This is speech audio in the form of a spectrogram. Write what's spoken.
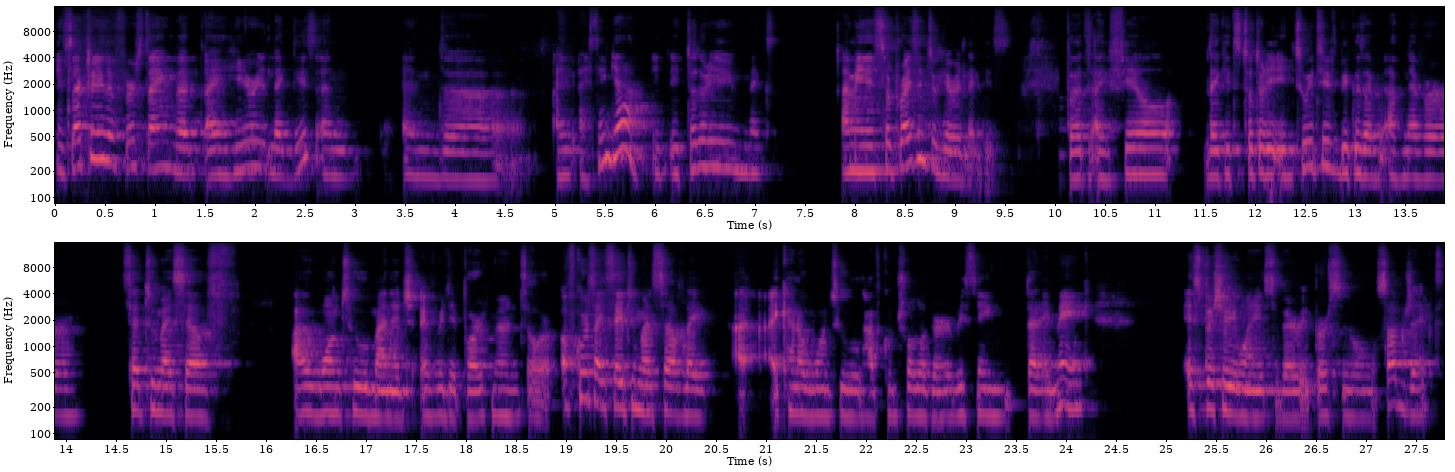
It's actually the first time that I hear it like this, and and uh, I I think yeah, it, it totally makes. I mean, it's surprising to hear it like this but I feel like it's totally intuitive because I've, I've never said to myself, I want to manage every department. Or, of course, I say to myself, like, I, I kind of want to have control over everything that I make, especially when it's a very personal subject.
